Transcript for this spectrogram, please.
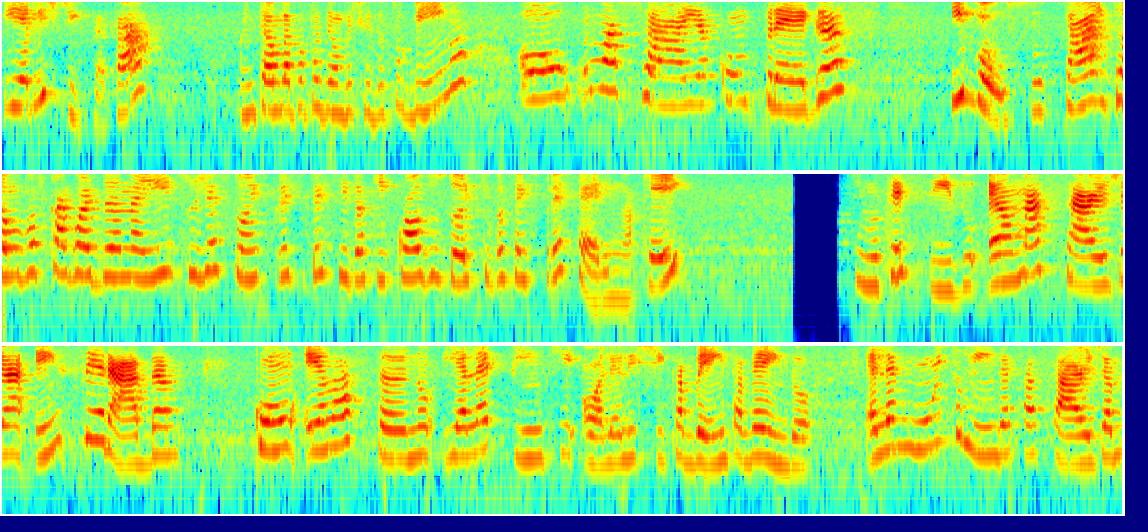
e ele estica, tá? Então, dá pra fazer um vestido tubinho ou uma saia com pregas e bolso, tá? Então, eu vou ficar guardando aí sugestões pra esse tecido aqui, qual dos dois que vocês preferem, ok? O próximo tecido é uma sarja encerada com elastano e ela é pink, olha, ela estica bem, tá vendo? Ela é muito linda, essa sarja.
